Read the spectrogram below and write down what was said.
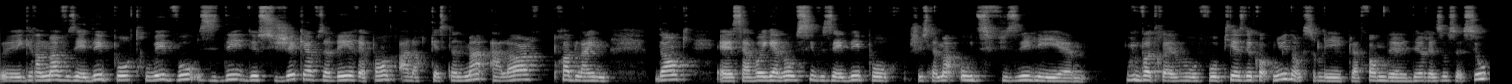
euh, grandement vous aider pour trouver vos idées de sujets quand vous allez répondre à leurs questionnements, à leurs problèmes. Donc, euh, ça va également aussi vous aider pour justement diffuser les votre, vos, pièces de contenu, donc sur les plateformes de, réseaux sociaux.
